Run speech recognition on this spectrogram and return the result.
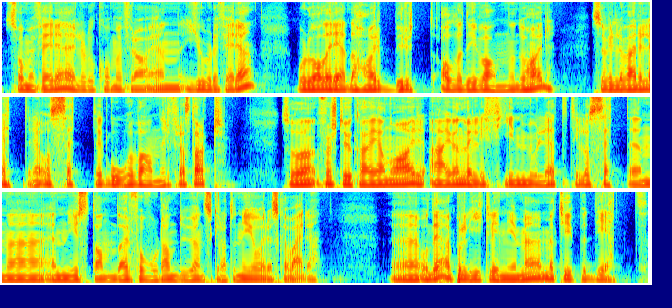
sommerferie eller du kommer fra en juleferie, hvor du allerede har brutt alle de vanene du har, så vil det være lettere å sette gode vaner fra start. Så første uka i januar er jo en veldig fin mulighet til å sette en, eh, en ny standard for hvordan du ønsker at det nye året skal være. Eh, og det er på lik linje med, med type diett.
